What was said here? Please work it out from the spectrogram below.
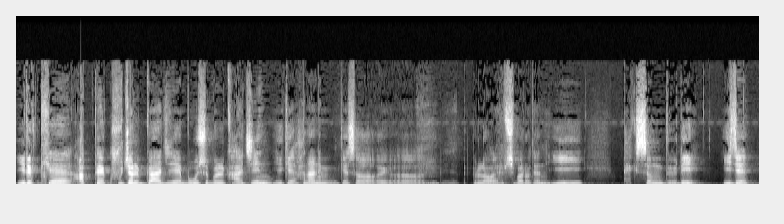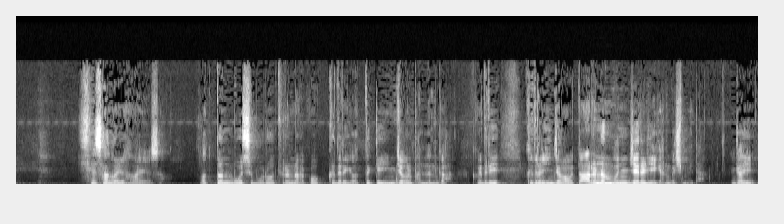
이렇게 앞에 9절까지의 모습을 가진 이게 하나님께서 어, 빌라와 헵시바로 된 이 백성들이 이제 세상을 향하여서 어떤 모습으로 드러나고 그들에게 어떻게 인정을 받는가 그들이 그들을 인정하고 따르는 문제를 얘기하는 것입니다. 그러니까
